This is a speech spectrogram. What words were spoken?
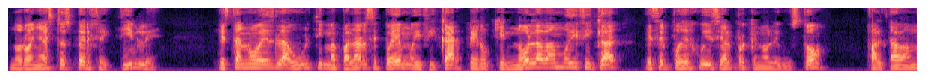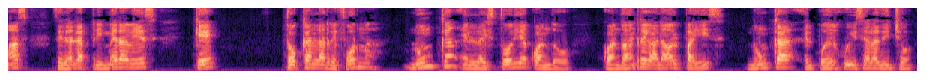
Noroña, esto es perfectible. Esta no es la última palabra, se puede modificar, pero quien no la va a modificar es el Poder Judicial porque no le gustó. Faltaba más. Sería la primera vez que tocan la reforma. Nunca en la historia cuando, cuando han regalado al país, nunca el Poder Judicial ha dicho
